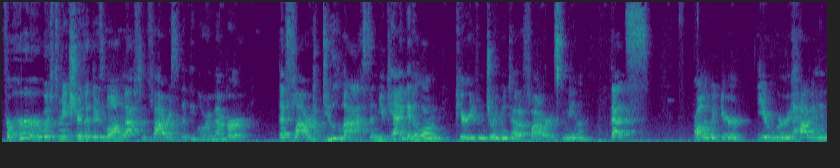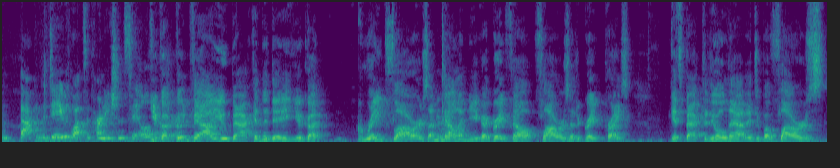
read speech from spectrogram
for her was to make sure that there's long lasting flowers so that people remember that flowers do last and you can get a long period of enjoyment out of flowers. I mean, that's probably what you're you were having in back in the day with lots of carnation sales. You I'm got sure. good value back in the day. You got great flowers. I'm mm-hmm. telling you, you got great fel- flowers at a great price. Gets back to the old adage about flowers,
